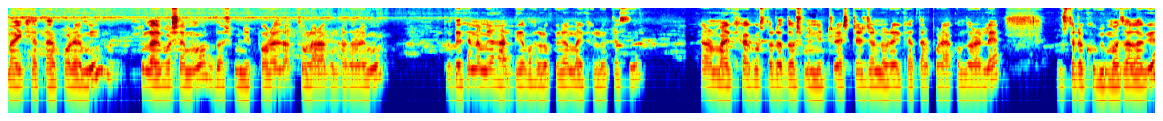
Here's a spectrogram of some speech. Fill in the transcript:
মাইখা তারপরে আমি চুলায় বসাইমু, দশ মিনিট পরে চুলার আগুনটা ধরাইমু। তো দেখেন আমি হাত দিয়ে ভালো করে মাইখা লইতেছি। কারণ মাইখা গোস্তটা দশ মিনিট রেস্টের জন্য রেখা তারপরে আগুন ধরালে গোস্তটা খুবই মজা লাগে।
